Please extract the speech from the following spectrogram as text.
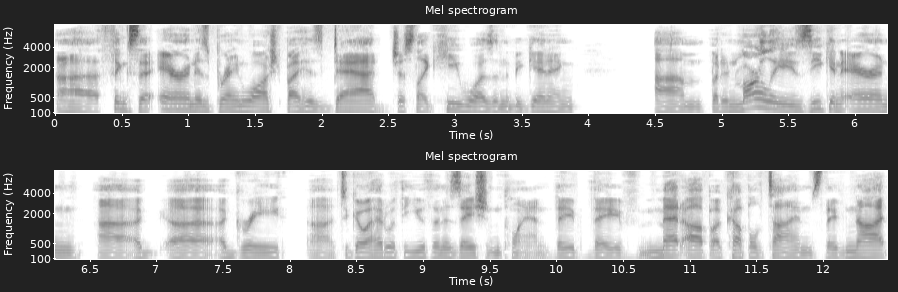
uh thinks that Eren is brainwashed by his dad just like he was in the beginning um but in Marley Zeke and Eren uh, uh agree uh to go ahead with the euthanization plan they they've met up a couple of times they've not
